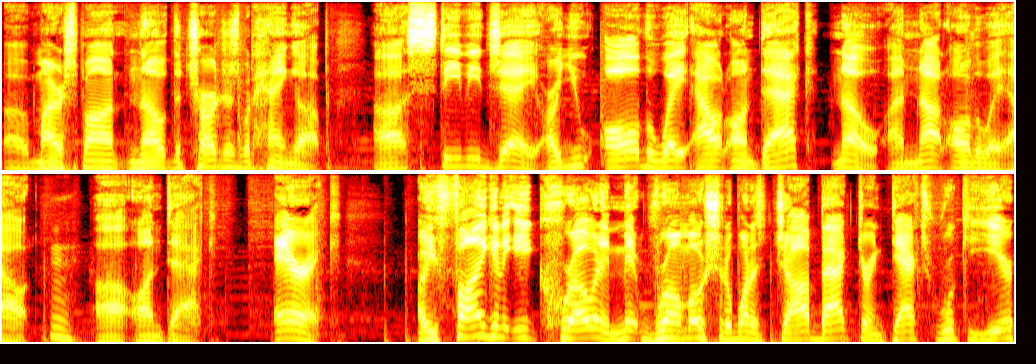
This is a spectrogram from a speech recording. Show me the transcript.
Uh, my response: No, the Chargers would hang up. Uh, Stevie J, are you all the way out on Dak? No, I'm not all the way out uh, on Dak. Eric, are you finally going to eat crow and admit Romo should have won his job back during Dak's rookie year?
